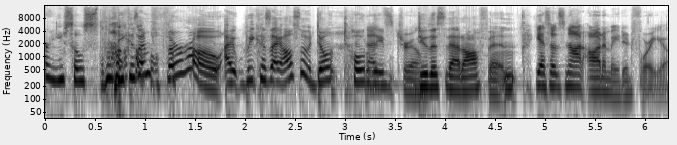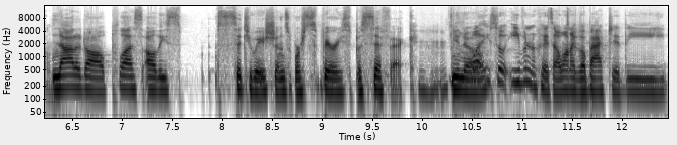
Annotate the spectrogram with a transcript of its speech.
are you so slow? Because I'm thorough. I because I also don't totally do this that often. Yeah, so it's not automated for you. Not at all. Plus all these situations were very specific. You know, Well, so even okay, so I want to go back to the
